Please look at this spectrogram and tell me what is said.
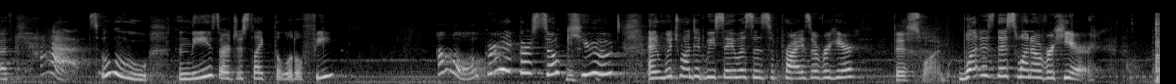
A cat. Ooh, and these are just like the little feet? Oh, great. They're so cute. and which one did we say was a surprise over here? This one. What is this one over here? It's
